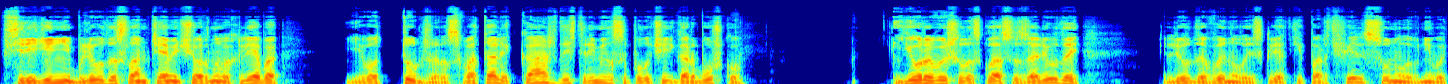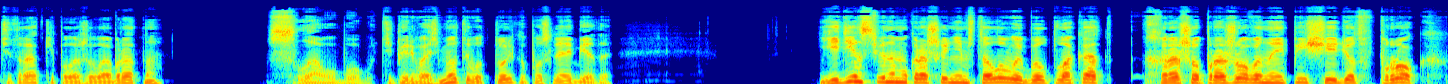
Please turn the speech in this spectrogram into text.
в середине блюдо с ломтями черного хлеба. Его тут же расхватали, каждый стремился получить горбушку. Юра вышел из класса за Людой. Люда вынула из клетки портфель, сунула в него тетрадки, положила обратно. Слава богу, теперь возьмет его только после обеда. Единственным украшением столовой был плакат «Хорошо прожеванная пища идет впрок».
